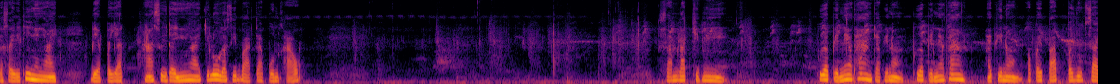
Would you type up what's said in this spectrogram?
ก็ใส่วิธีง่ายๆแบบประหยัดหาซื้อได้ง่ายๆกิโลละสิบบาทจ้าปูนขาว สำหรับคลิปนี้ เพื่อเป็นแนวทางจ้ะพี่น้อง เพื่อเป็นแนวทางให้พี่น้องเอาไปปรับประยุกต์ใส่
